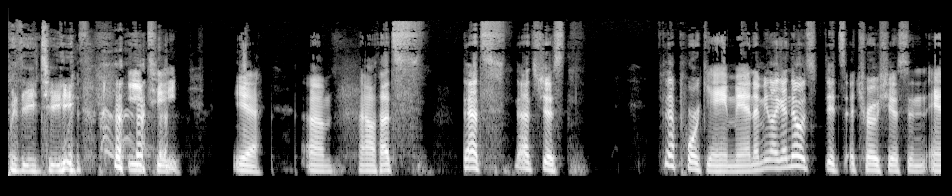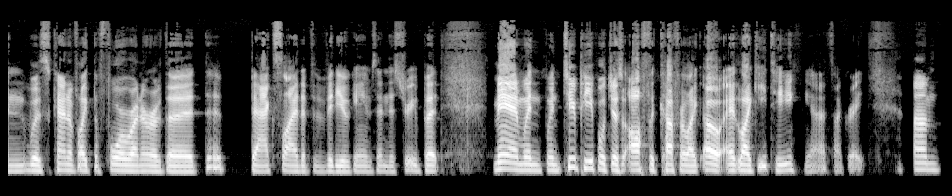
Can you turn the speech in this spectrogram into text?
with ET. with ET. Yeah. Um wow, that's that's that's just that poor game, man. I mean, like I know it's it's atrocious and and was kind of like the forerunner of the the backslide of the video games industry. But man, when when two people just off the cuff are like, "Oh, I like ET," yeah, that's not great. Um,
